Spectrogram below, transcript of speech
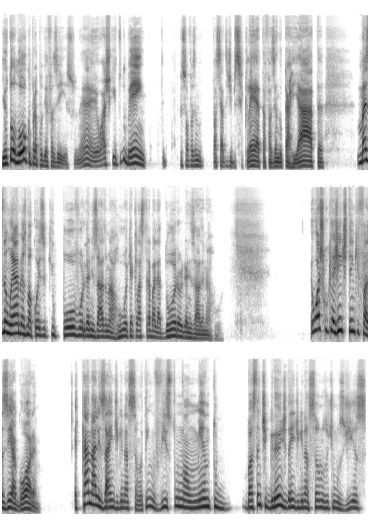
E eu tô louco para poder fazer isso, né? Eu acho que tudo bem, o pessoal fazendo passeata de bicicleta, fazendo carreata, mas não é a mesma coisa que o povo organizado na rua, que a classe trabalhadora organizada na rua. Eu acho que o que a gente tem que fazer agora é canalizar a indignação. Eu tenho visto um aumento bastante grande da indignação nos últimos dias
